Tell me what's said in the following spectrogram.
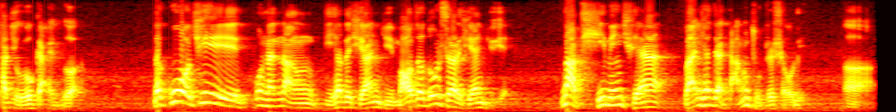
他就有改革。那过去共产党底下的选举，毛泽东时代的选举，那提名权完全在党组织手里。啊，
